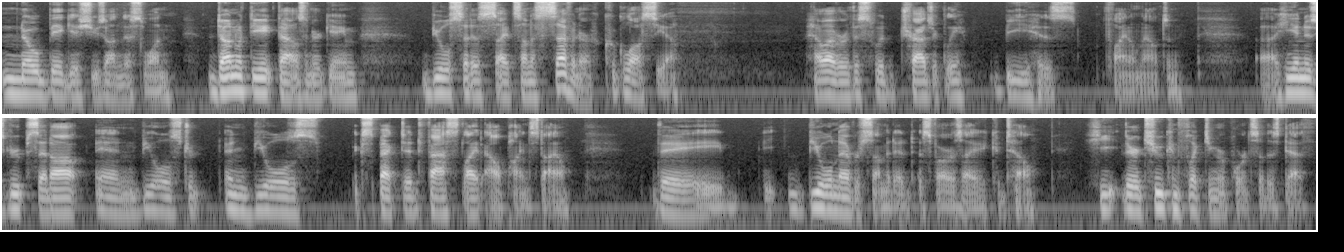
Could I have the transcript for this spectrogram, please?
No big issues on this one. Done with the 8000er game, Buhl set his sights on a 7er, Chogolisa. However, this would tragically be his final mountain. Uh, he and his group set out in Buhl's in Buhl's expected fast light alpine style. They Buhl never summited, as far as I could tell. He there are two conflicting reports of his death.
